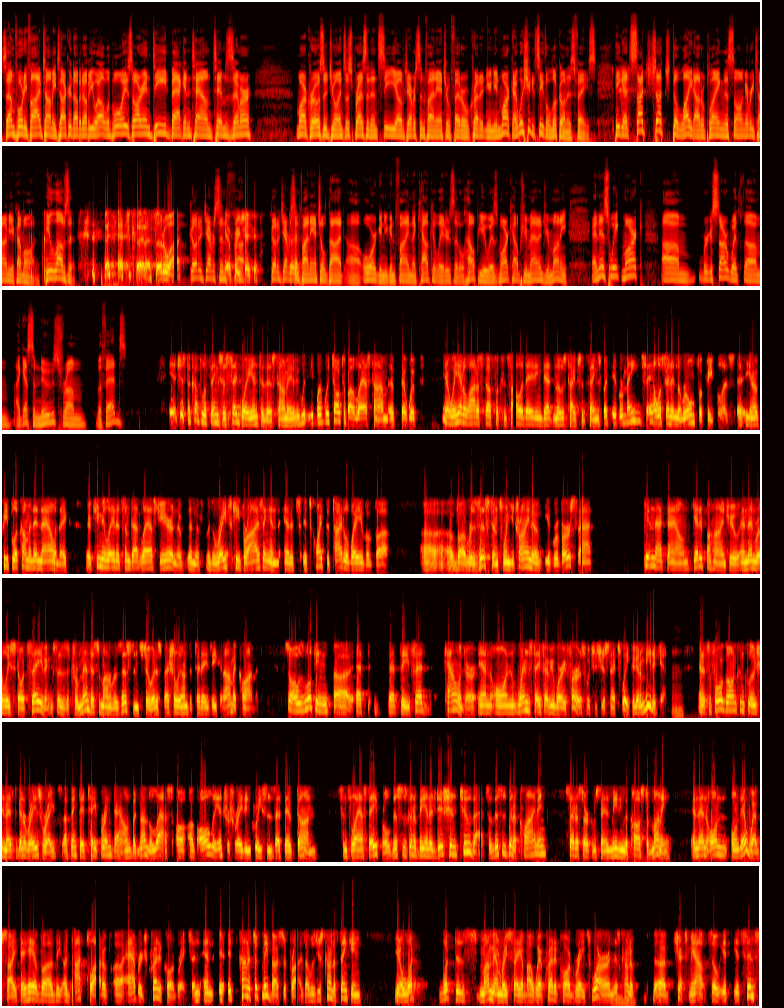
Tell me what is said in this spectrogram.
745, Tommy Tucker, WWL. The boys are indeed back in town. Tim Zimmer. Mark Rosa joins us, President CEO of Jefferson Financial Federal Credit Union. Mark, I wish you could see the look on his face. He gets such such delight out of playing this song every time you come on. He loves it. That's good. So do I. Go to Jefferson. Yeah, appreciate uh, you. Go to jeffersonfinancial.org and you can find the calculators that'll help you as Mark helps you manage your money. And this week, Mark, um, we're going to start with, um, I guess, some news from the feds. Yeah, just a couple of things to segue into this, Tommy. We, we, talked about last time that we, you know, we had a lot of stuff for consolidating debt and those types of things, but it remains the elephant in the room for people. As uh, you know, people are coming in now and they, they accumulated some debt last year, and the and the, the rates keep rising, and, and it's it's quite the tidal wave of uh, uh, of uh, resistance when you're trying to reverse that pin that down, get it behind you, and then really start saving. So there's a tremendous amount of resistance to it, especially under today's economic climate. So I was looking uh, at at the Fed calendar, and on Wednesday, February 1st, which is just next week, they're going to meet again. Mm-hmm. And it's a foregone conclusion that they're going to raise rates. I think they're tapering down, but nonetheless, of all the interest rate increases that they've done since last April, this is going to be an addition to that. So this has been a climbing set of circumstances, meaning the cost of money. And then on, on their website, they have uh, the a dot plot of uh, average credit card rates, and and it, it kind of took me by surprise. I was just kind of thinking, you know, what what does my memory say about where credit card rates were, and this kind of uh, checks me out. So it it since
